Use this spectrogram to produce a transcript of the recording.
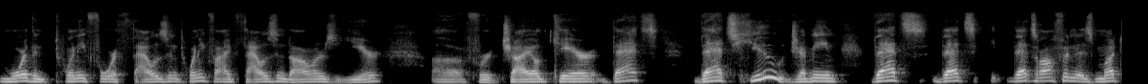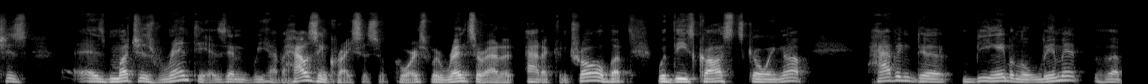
more than twenty four thousand, twenty five thousand dollars a year uh, for childcare, that's that's huge. I mean, that's that's that's often as much as as much as rent is, and we have a housing crisis, of course, where rents are out of out of control. But with these costs going up, having to being able to limit the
